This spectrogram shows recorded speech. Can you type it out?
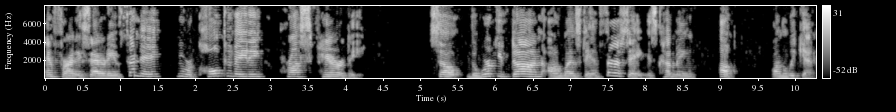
And Friday, Saturday, and Sunday, we were cultivating prosperity. So the work you've done on Wednesday and Thursday is coming up on the weekend.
